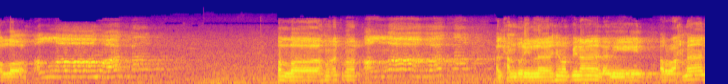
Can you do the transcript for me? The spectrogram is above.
الله. الله أكبر. الله أكبر. الله أكبر. الحمد لله رب العالمين. الرحمن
